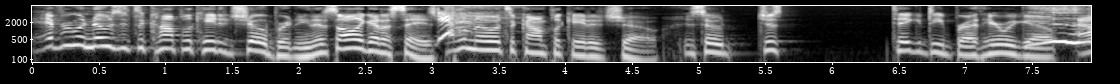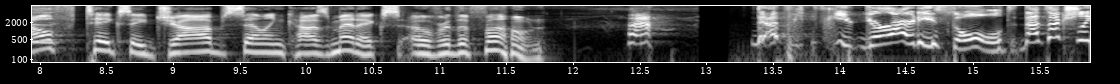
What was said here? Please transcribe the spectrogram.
Everyone knows it's a complicated show, Brittany. That's all I gotta say. Is people know it's a complicated show. So just take a deep breath. Here we go. Alf takes a job selling cosmetics over the phone. You're already sold. That's actually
